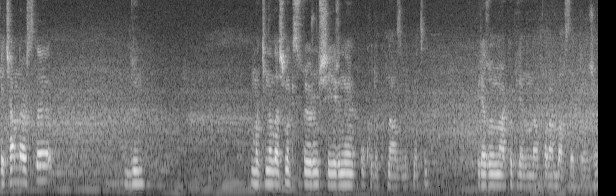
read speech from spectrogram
Geçen derste dün Makinalaşmak istiyorum şiirini okuduk Nazım Hikmet'in. Biraz onun arka planından falan bahsetti hocam.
